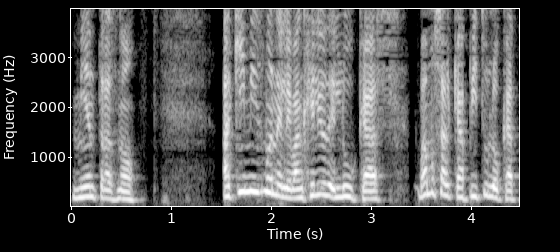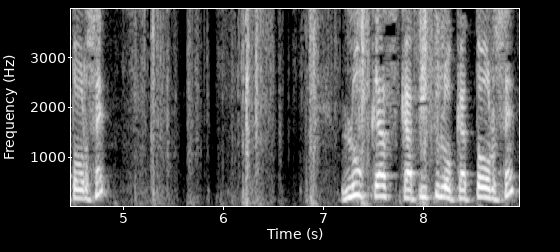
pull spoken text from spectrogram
mientras no. Aquí mismo en el Evangelio de Lucas, vamos al capítulo 14. Lucas capítulo 14.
